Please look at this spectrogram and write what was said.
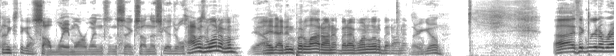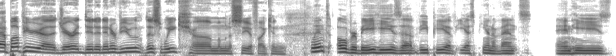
two weeks to go. Saw way more wins than six on this schedule. I was one of them. Yeah. I, I didn't put a lot on it, but I won a little bit on it. There you go. Uh, I think we're going to wrap up here. Uh, Jared did an interview this week. Um, I'm going to see if I can. Clint Overby. He's a VP of ESPN events, and he's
